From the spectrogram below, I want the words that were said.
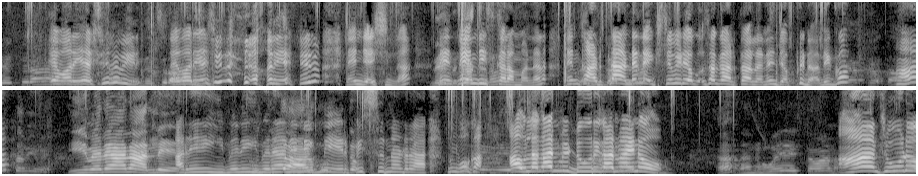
చేసిరా? ఎవరు చేసిండు వీడియో? ఎవరు చేసిండు? ఎవరు చేసిండు? నేను చేసిందా? నేను నేను తీసుకురమ్మన్నా నేను కడతా అంటే నెక్స్ట్ వీడియో కోసం కడతాను నేను చెప్పినా నీకు? అరే ఈమెనే ఈమెనే అని నీకు నేర్పిస్తున్నాడు రా నువ్వు ఒక అవులగాని మీ డూరి కాను ఆయన చూడు.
